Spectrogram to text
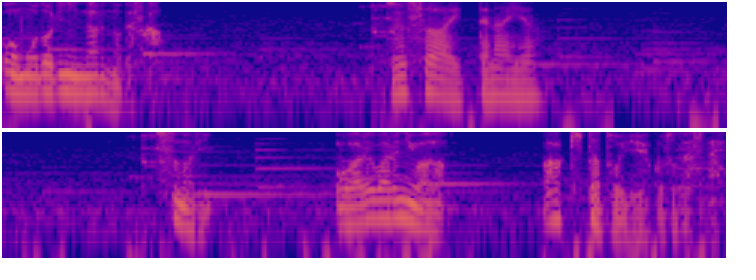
お戻りになるのですか？嘘は言ってないよ。つまり我々には飽きたということですね。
